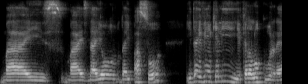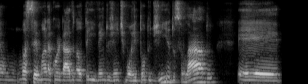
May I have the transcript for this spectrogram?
mas, mas daí, eu, daí passou, e daí vem aquele, aquela loucura, né, uma semana acordado na UTI, vendo gente morrer todo dia do seu lado, é,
